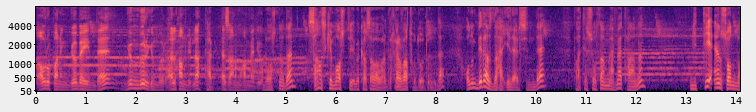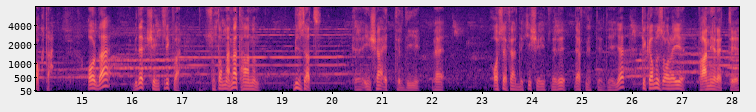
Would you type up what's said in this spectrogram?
Avrupa'nın göbeğinde gümbür gümbür elhamdülillah Tabii. ezanı Muhammed yok. Bosna'dan Sanski Most diye bir kasaba vardır Hırvat hududunda. Onun biraz daha ilerisinde Fatih Sultan Mehmet Han'ın gittiği en son nokta. Orada bir de şehitlik var. Sultan Mehmet Han'ın bizzat e, inşa ettirdiği ve o seferdeki şehitleri defnettirdiği yer. Tikamız orayı tamir etti.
